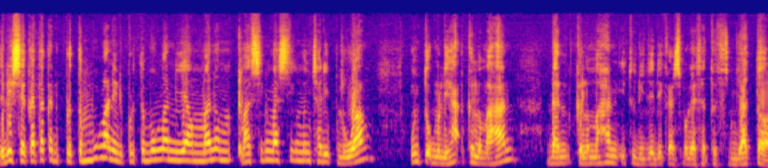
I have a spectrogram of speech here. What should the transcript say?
Jadi saya katakan pertemuan ini pertemuan yang mana masing-masing mencari peluang untuk melihat kelemahan dan kelemahan itu dijadikan sebagai satu senjata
